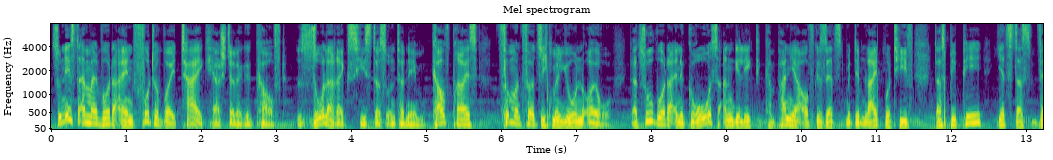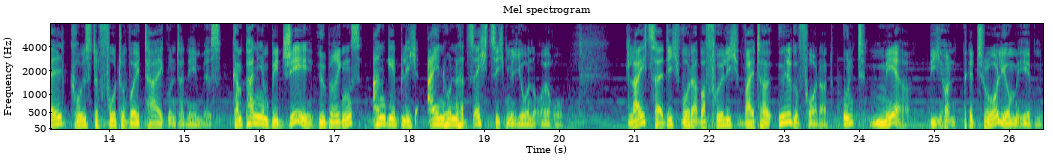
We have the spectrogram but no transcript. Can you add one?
Zunächst einmal wurde ein Photovoltaikhersteller gekauft. Solarex hieß das Unternehmen. Kaufpreis 45 Millionen Euro. Dazu wurde eine groß angelegte Kampagne aufgesetzt mit dem Leitmotiv, dass BP jetzt das weltgrößte Photovoltaikunternehmen ist. Kampagnenbudget übrigens angeblich 160 Millionen Euro. Gleichzeitig wurde aber fröhlich weiter Öl gefordert und mehr Beyond Petroleum eben.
